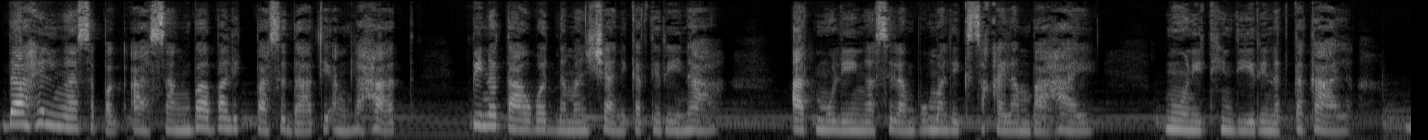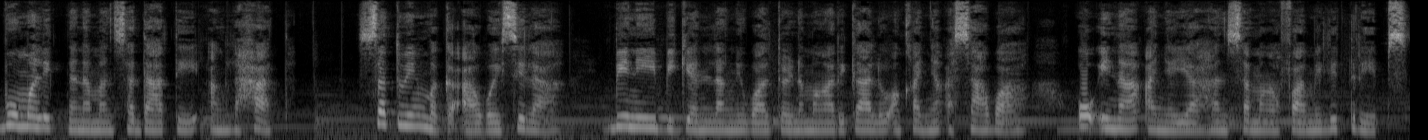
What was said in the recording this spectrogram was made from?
Dahil nga sa pag-asang babalik pa sa dati ang lahat, Pinatawad naman siya ni Katerina at muli nga silang bumalik sa kailang bahay. Ngunit hindi rin nagtagal, bumalik na naman sa dati ang lahat. Sa tuwing mag-aaway sila, binibigyan lang ni Walter ng mga regalo ang kanyang asawa o inaanyayahan sa mga family trips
